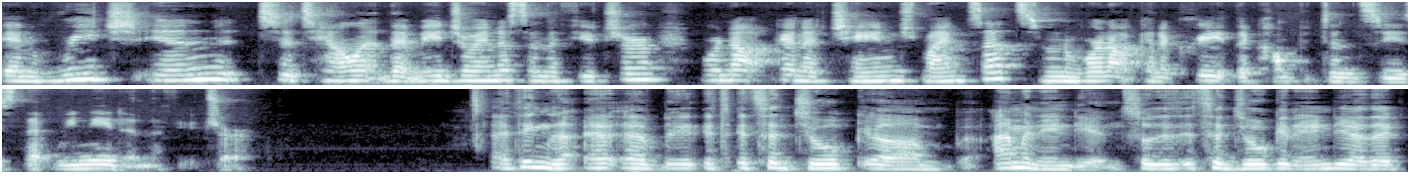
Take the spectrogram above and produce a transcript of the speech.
and reach in to talent that may join us in the future, we're not going to change mindsets and we're not going to create the competencies that we need in the future. I think that, uh, uh, it's it's a joke. Um, I'm an Indian, so it's a joke in India that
